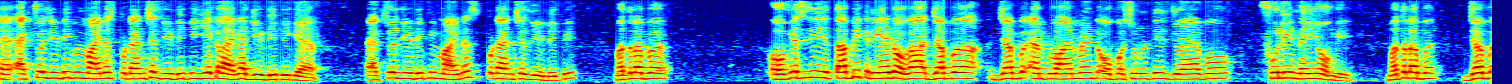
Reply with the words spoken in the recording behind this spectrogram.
actual GDP minus potential GDP ये कहलाएगा GDP gap actual GDP minus potential GDP मतलब ऑब्वियसली तभी क्रिएट होगा जब जब एम्प्लॉयमेंट अपॉर्चुनिटीज़ जो है वो फुली नहीं होंगी। मतलब जब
